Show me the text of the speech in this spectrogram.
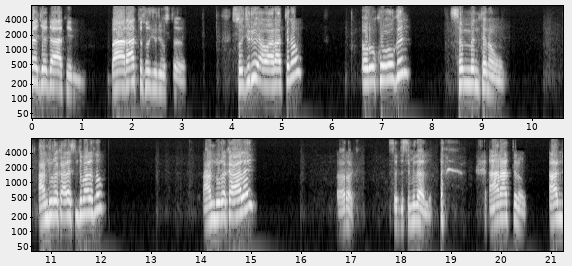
سجدات በአራት ስጁድ ውስጥ ስጁዱ ያው አራት ነው። ሩኩዑ ግን ስምንት ነው። አንዱ ረካ ላይ ስንት ማለት ነው? አንዱ ረካ ላይ አራት ስድስት ሚላል አራት ነው። አንዱ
